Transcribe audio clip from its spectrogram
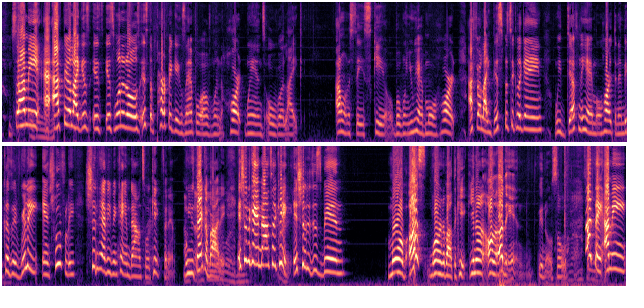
So I mean, I, I feel like it's, it's it's one of those. It's the perfect example of when heart wins over like I don't want to say skill, but when you have more heart, I felt like this particular game we definitely had more heart than them because it really and truthfully shouldn't have even came down to a kick for them. When I'm you think about you it, it it should have came down to a kick. It should have just been more of us worrying about the kick, you know, on the other end, you know. So I think, I mean,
